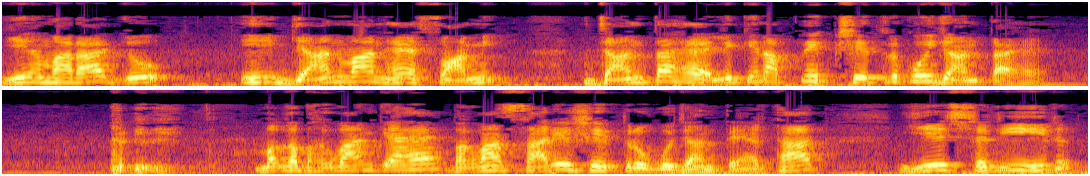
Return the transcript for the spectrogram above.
ये हमारा जो ज्ञानवान है, स्वामी जानता है, लेकिन अपने क्षेत्र को ही जानता है। मगर भगवान क्या है? भगवान सारे क्षेत्रों को जानते हैं। अर्थात ये शरीर,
